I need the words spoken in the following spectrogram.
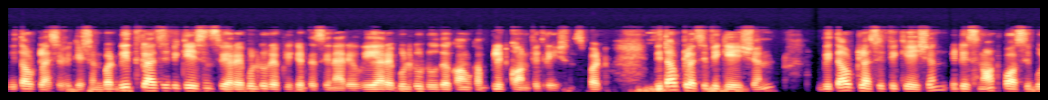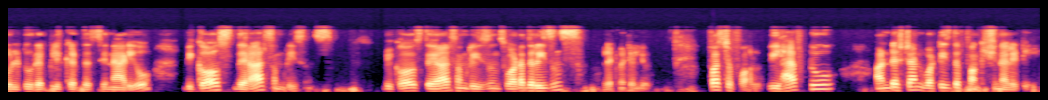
without classification, but with classifications we are able to replicate the scenario. We are able to do the com complete configurations, but without classification, without classification, it is not possible to replicate the scenario because there are some reasons. Because there are some reasons. What are the reasons? Let me tell you. First of all we have to understand what is the functionality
